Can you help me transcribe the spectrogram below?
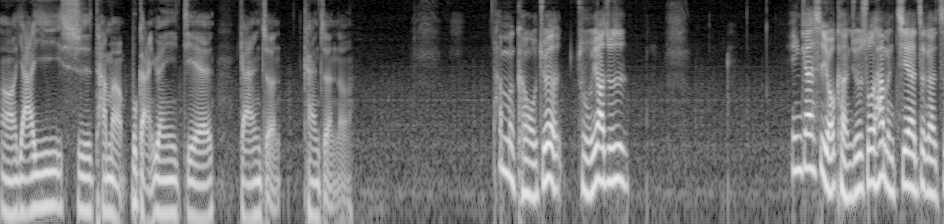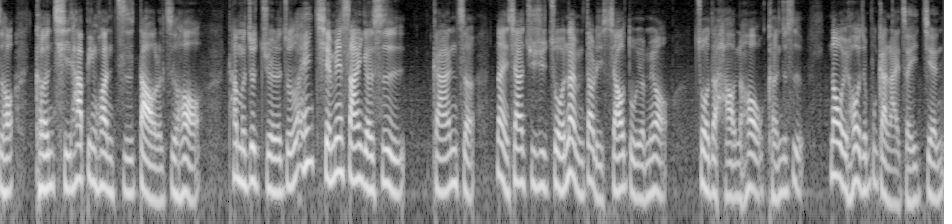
呃牙医师他们不敢愿意接感染者看诊呢？他们可能我觉得主要就是，应该是有可能就是说，他们接了这个之后，可能其他病患知道了之后，他们就觉得就说，哎、前面三一个是感染者，那你现在继续做，那你们到底消毒有没有做得好？然后可能就是，那我以后就不敢来这一间，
